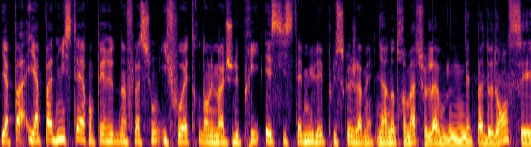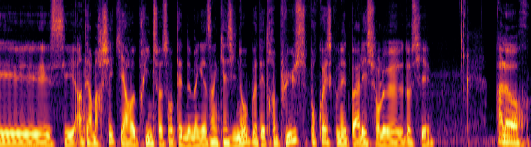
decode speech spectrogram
Il n'y a pas, il y a pas de mystère en période d'inflation. Il faut être dans le match de prix et système ulé plus que jamais. Il y a un autre match là, vous n'êtes pas dedans. C'est, c'est Intermarché qui a repris une soixantaine de magasins Casino, peut-être plus. Pourquoi est-ce que vous n'êtes pas allé sur le dossier? Alors,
